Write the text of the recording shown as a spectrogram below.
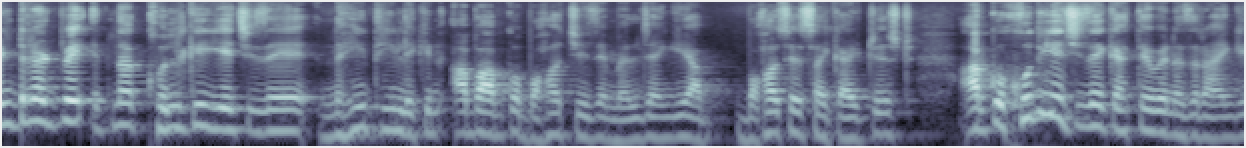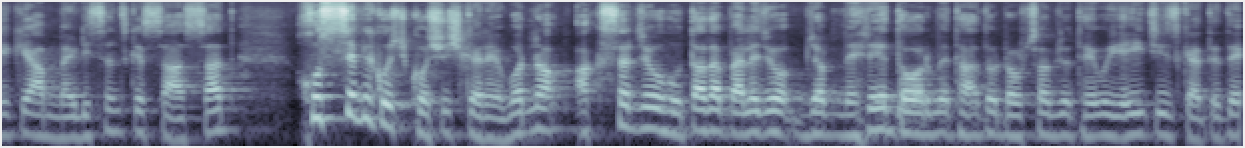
انٹرنیٹ پہ اتنا کھل کے یہ چیزیں نہیں تھیں، لیکن اب آپ کو بہت چیزیں مل جائیں گی۔ آپ بہت سے سائیکائٹرسٹ آپ کو خود یہ چیزیں کہتے ہوئے نظر آئیں گے کہ آپ میڈیسنز کے ساتھ ساتھ خود سے بھی کچھ کوشش کریں۔ ورنہ اکثر جو ہوتا تھا، پہلے جو جب میرے دور میں تھا تو ڈاکٹر صاحب جو تھے وہ یہی چیز کہتے تھے۔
